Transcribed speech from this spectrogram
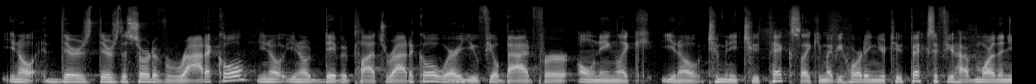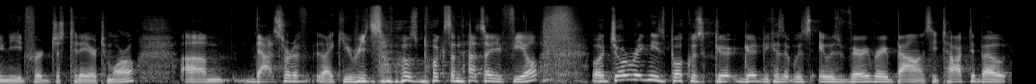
You know, there's there's the sort of radical, you know, you know David Platt's radical, where you feel bad for owning like you know too many toothpicks, like you might be hoarding your toothpicks if you have more than you need for just today or tomorrow. Um, that sort of like you read some of those books and that's how you feel. Well, Joe Rigney's book was go- good because it was it was very very balanced. He talked about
